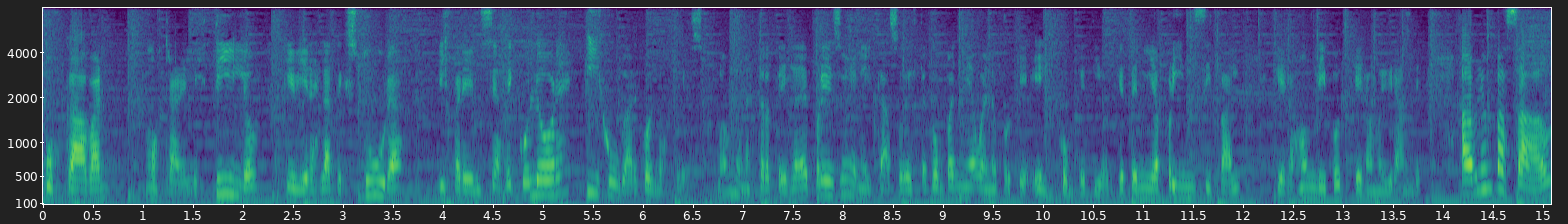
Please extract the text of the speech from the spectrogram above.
buscaban mostrar el estilo, que vieras la textura, diferencias de colores y jugar con los precios. Una estrategia de precios en el caso de esta compañía, bueno, porque el competidor que tenía principal, que era Home Depot, era muy grande. Hablo en pasado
